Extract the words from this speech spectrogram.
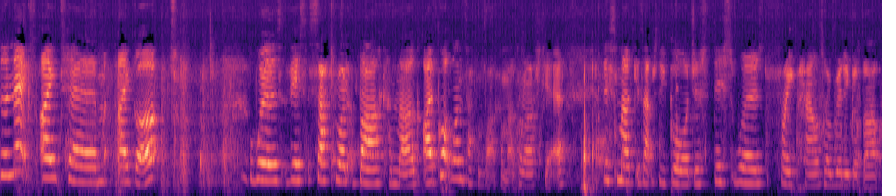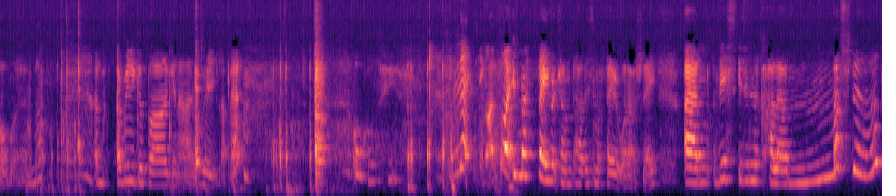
So the next item I got was this saffron Barker mug. I've got one saffron Barker mug from last year. This mug is absolutely gorgeous. This was three pounds, so a really good bar. Oh, a, a really good bargain, and I really love it. Oh god, next thing I've got is my favourite jumper. This is my favourite one actually. Um, this is in the colour mustard,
